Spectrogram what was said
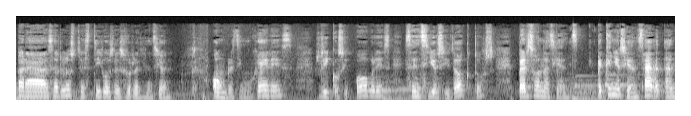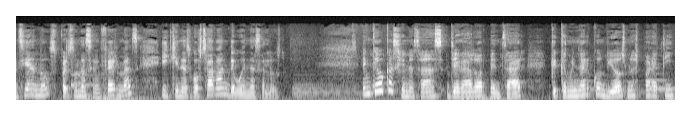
para hacerlos testigos de su redención. Hombres y mujeres, ricos y pobres, sencillos y doctos, personas pequeños y ancianos, personas enfermas y quienes gozaban de buena salud. ¿En qué ocasiones has llegado a pensar que caminar con Dios no es para ti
